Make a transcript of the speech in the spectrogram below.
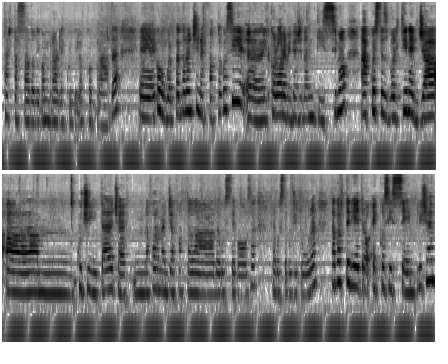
tartassato di comprarle e quindi le ho comprate. Eh, comunque il pantaloncino è fatto così, eh, il colore mi piace tantissimo, ha queste svoltine già um, cucite, cioè la forma è già fatta da, da queste cose, da queste cuciture. La parte dietro è così semplice.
